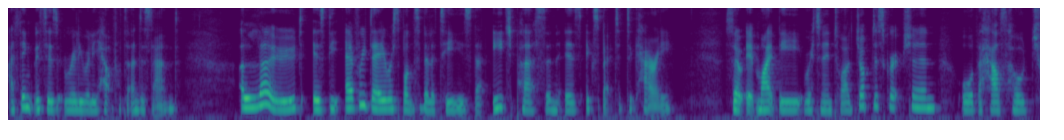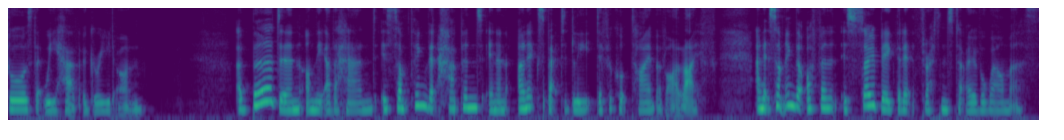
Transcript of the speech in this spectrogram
I think this is really, really helpful to understand. A load is the everyday responsibilities that each person is expected to carry. So it might be written into our job description or the household chores that we have agreed on. A burden, on the other hand, is something that happens in an unexpectedly difficult time of our life, and it's something that often is so big that it threatens to overwhelm us.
